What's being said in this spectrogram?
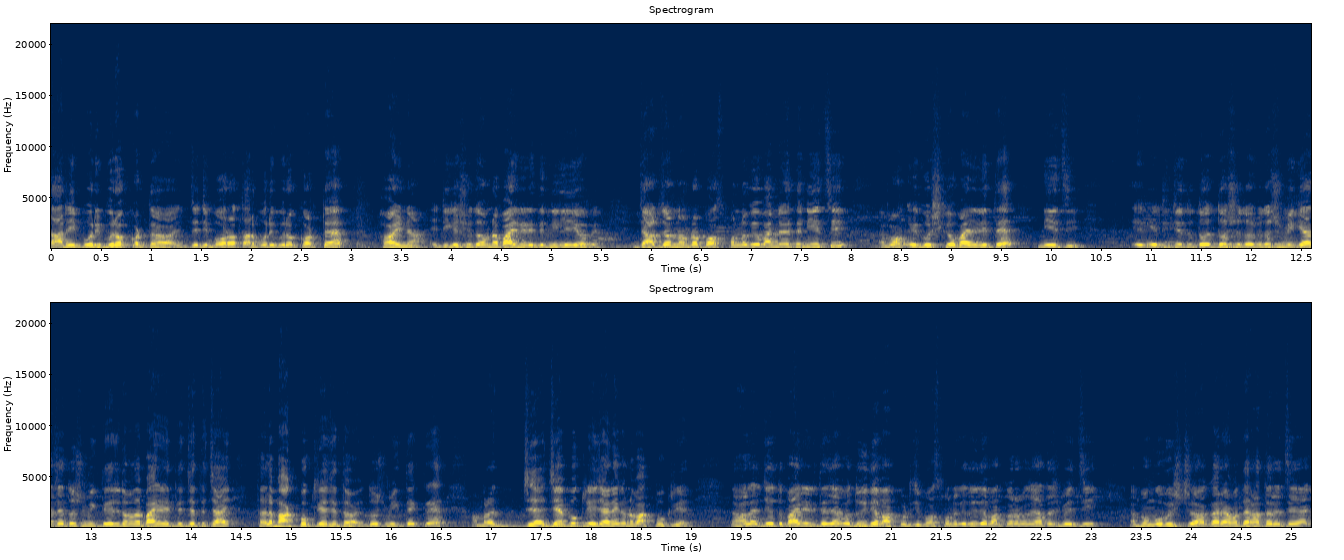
তারই পরিপূরক করতে হয়। যেটি বড়, তার পরিপূরক করতে হয় না। এটিকে শুধু আমরা বাইনারিতে নিলেই হবে। যার জন্য আমরা পঁচপন্নকেও বাইনারিতে নিয়েছি এবং একুশকেও বাইনারিতে নিয়েছি। এটি যেহেতু দশমিকে আছে, দশমিক থেকে যদি আমরা বাইনারিতে যেতে চাই, তাহলে ভাগ প্রক্রিয়া যেতে হয়। দশমিক থেকে আমরা যে যে প্রক্রিয়া যাই না কেন, ভাগ প্রক্রিয়ায়। তাহলে যেহেতু বাইনারিতে যাব, দুই দিয়ে ভাগ করছি। পঁচপন্নকে দুই দিয়ে ভাগ করার সাতাশ পেয়েছি এবং অভিষ্ট আকারে আমাদের হাতে রয়েছে এক।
